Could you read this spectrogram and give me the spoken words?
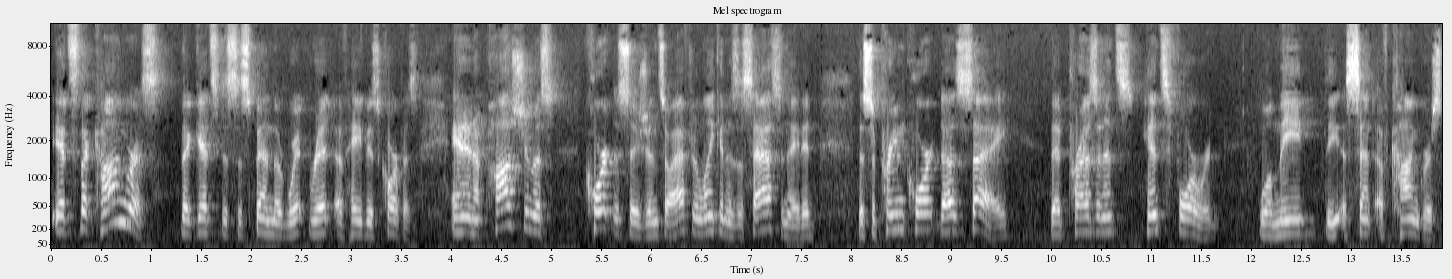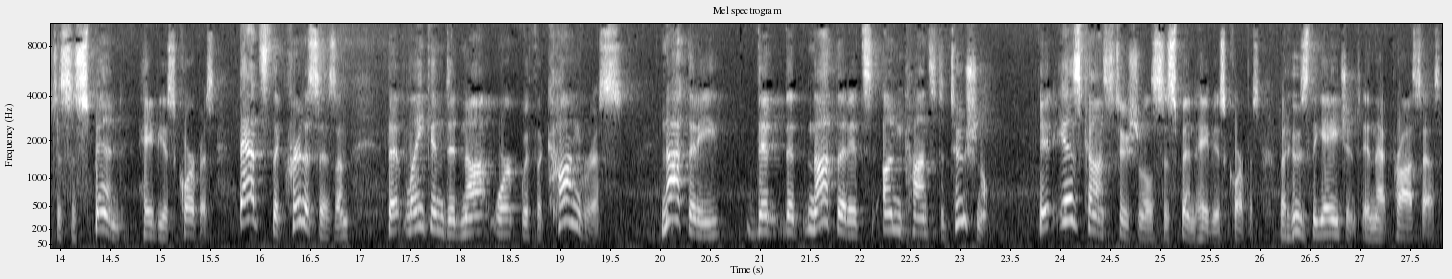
It's the Congress that gets to suspend the writ of habeas corpus. And in a posthumous court decision, so after Lincoln is assassinated, the Supreme Court does say that presidents henceforward will need the assent of Congress to suspend habeas corpus. That's the criticism that Lincoln did not work with the Congress, not that he did that, not that it's unconstitutional. It is constitutional to suspend habeas corpus, but who's the agent in that process?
